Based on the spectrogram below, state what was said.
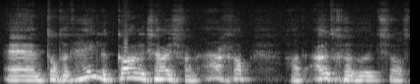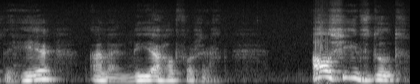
En tot het hele koningshuis van Agab had uitgeroeid zoals de Heer aan Elia had voorzegd. Als je iets doet,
